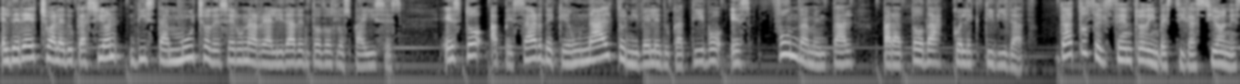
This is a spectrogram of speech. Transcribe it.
El derecho a la educación dista mucho de ser una realidad en todos los países. Esto a pesar de que un alto nivel educativo es fundamental para toda colectividad. Datos del Centro de Investigaciones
